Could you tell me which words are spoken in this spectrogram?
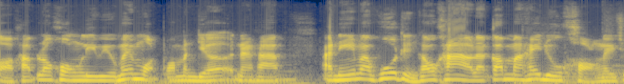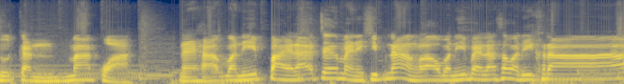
บอกครับเราคงรีวิวไม่หมดเพราะมันเยอะนะครับ อันนี้มาพูดถึงคร่าวๆ แล้วก็มาให้ดูของในชุดกันมากกว่านะครับ วันนี้ไปแล้วเจอกันใหม่ในคลิปหน้าของเราวันนี้ไปแล้วสวัสดีครับ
